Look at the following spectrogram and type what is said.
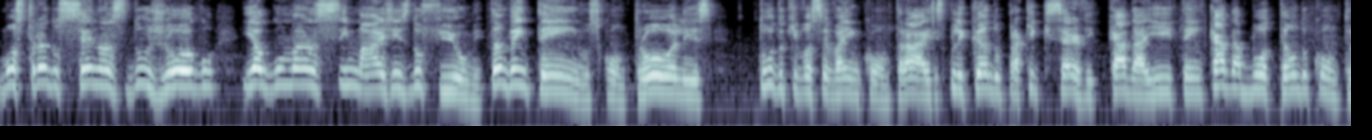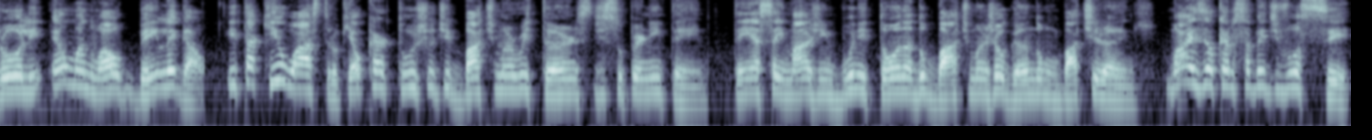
mostrando cenas do jogo e algumas imagens do filme. Também tem os controles, tudo que você vai encontrar, explicando para que, que serve cada item, cada botão do controle, é um manual bem legal. E tá aqui o Astro, que é o cartucho de Batman Returns de Super Nintendo. Tem essa imagem bonitona do Batman jogando um Batirang. Mas eu quero saber de você,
